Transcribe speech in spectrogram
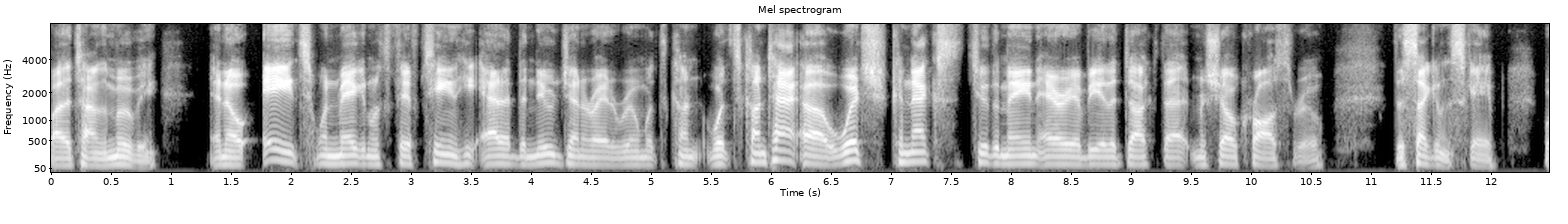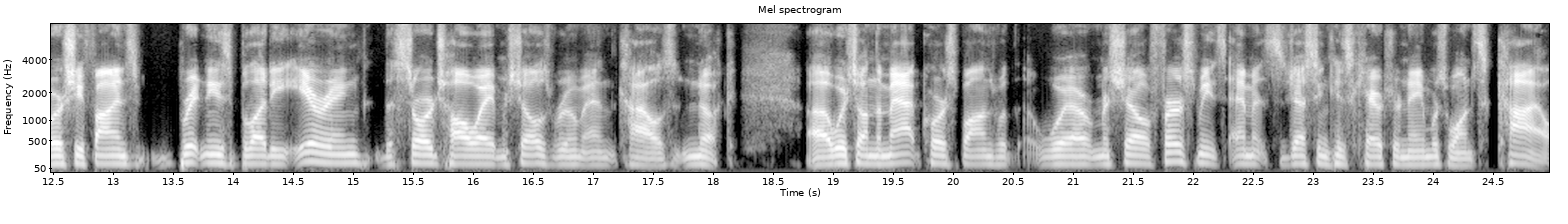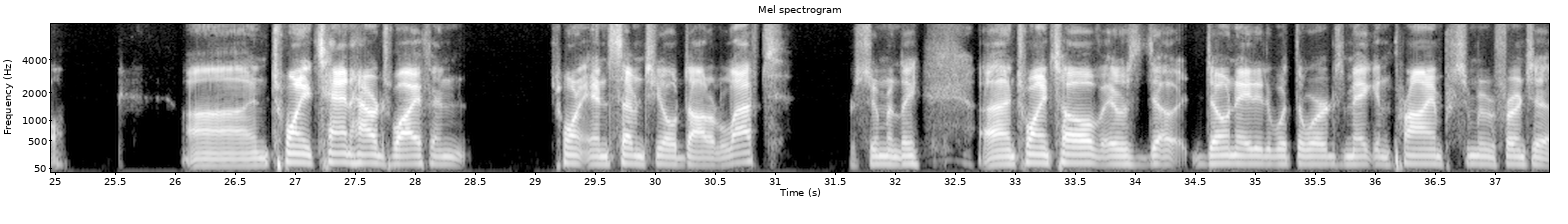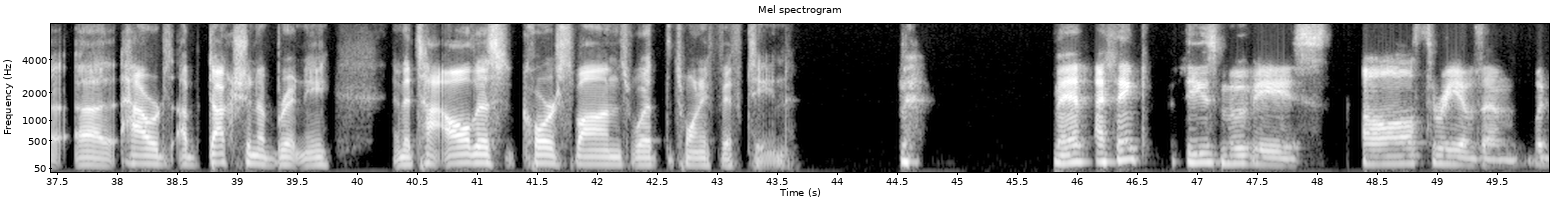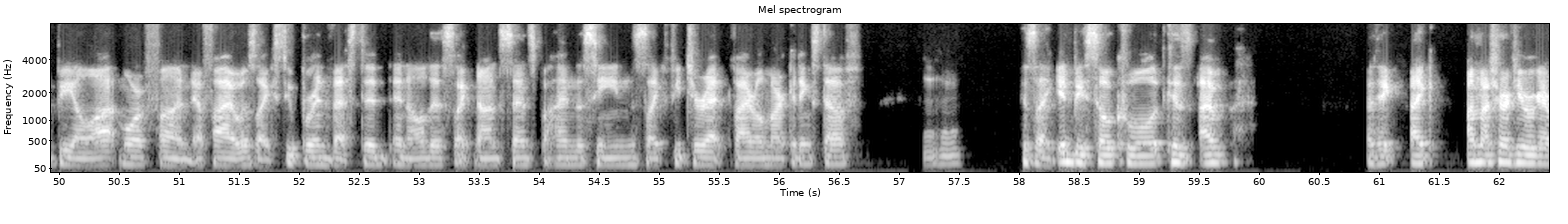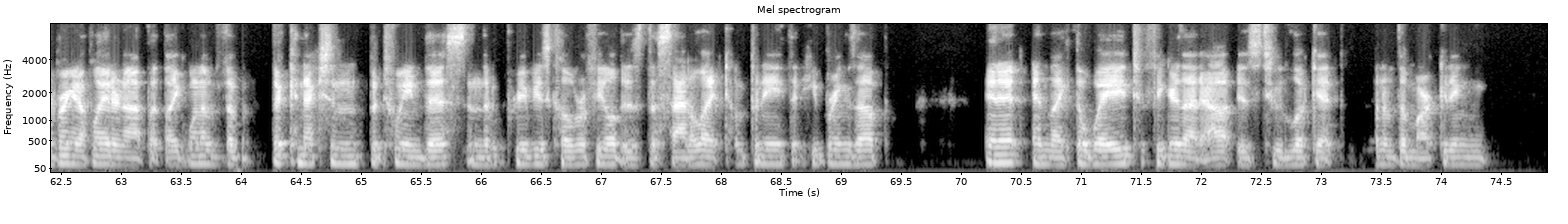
by the time of the movie. In 08, when Megan was 15, he added the new generator room with con- which contact uh, which connects to the main area via the duct that Michelle crawls through. The second escape, where she finds Brittany's bloody earring, the storage hallway, Michelle's room, and Kyle's nook. Uh, which on the map corresponds with where Michelle first meets Emmett, suggesting his character name was once Kyle. Uh, in 2010, Howard's wife and 20 and 17 year old daughter left presumably. Uh, in 2012, it was do- donated with the words Megan Prime, presumably referring to uh, Howard's abduction of Brittany. And the t- all this corresponds with the 2015. Man, I think these movies, all three of them, would be a lot more fun if I was like super invested in all this like nonsense behind the scenes, like featurette viral marketing stuff. Because mm-hmm. like it'd be so cool. Because I've I think like I'm not sure if you were going to bring it up later or not, but like one of the the connection between this and the previous Cloverfield is the satellite company that he brings up in it, and like the way to figure that out is to look at one of the marketing,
